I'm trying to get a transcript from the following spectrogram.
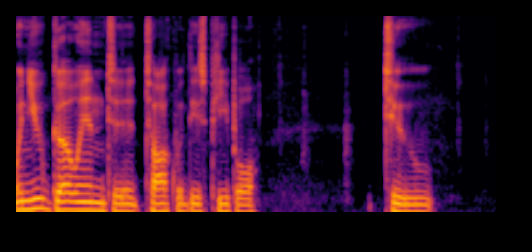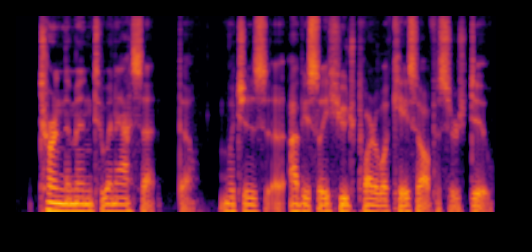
When you go in to talk with these people to turn them into an asset, though, which is uh, obviously a huge part of what case officers do,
